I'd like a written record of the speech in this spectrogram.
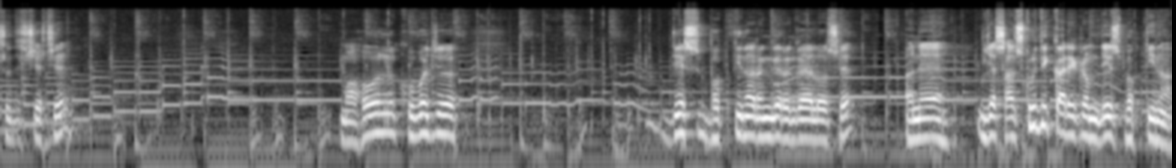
સદસ્ય છે. માહોલ ખૂબ જ દેશભક્તિના રંગે રંગાયેલો છે અને બીજા સાંસ્કૃતિક કાર્યક્રમ દેશભક્તિના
